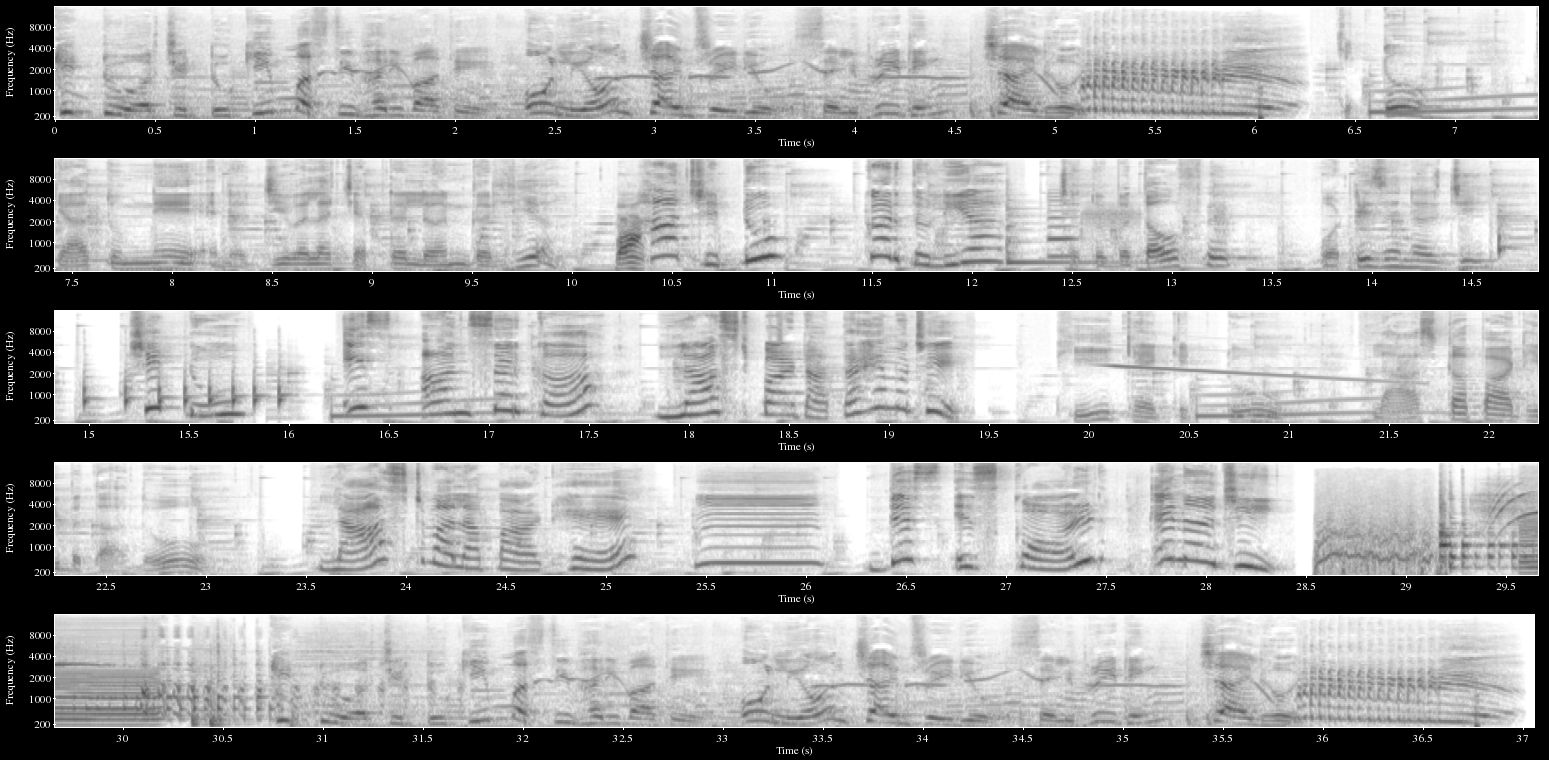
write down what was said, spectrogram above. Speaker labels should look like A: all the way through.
A: किट्टू और चिट्टू की मस्ती भरी बातें only on child radio celebrating childhood
B: Kittu क्या तुमने एनर्जी वाला चैप्टर लर्न कर लिया?
C: हाँ। चिट्टू कर तो लिया।
B: अच्छा तो बताओ फिर व्हाट इज़ एनर्जी
C: चिट्टू इस आंसर का लास्ट पार्ट आता है मुझे?
B: ठीक है किट्टू लास्ट का पार्ट ही बता दो।
C: लास्ट वाला पार्ट है this is called energy
A: Kittu और चिट्टू की मस्ती भरी बातें only on child radio celebrating childhood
